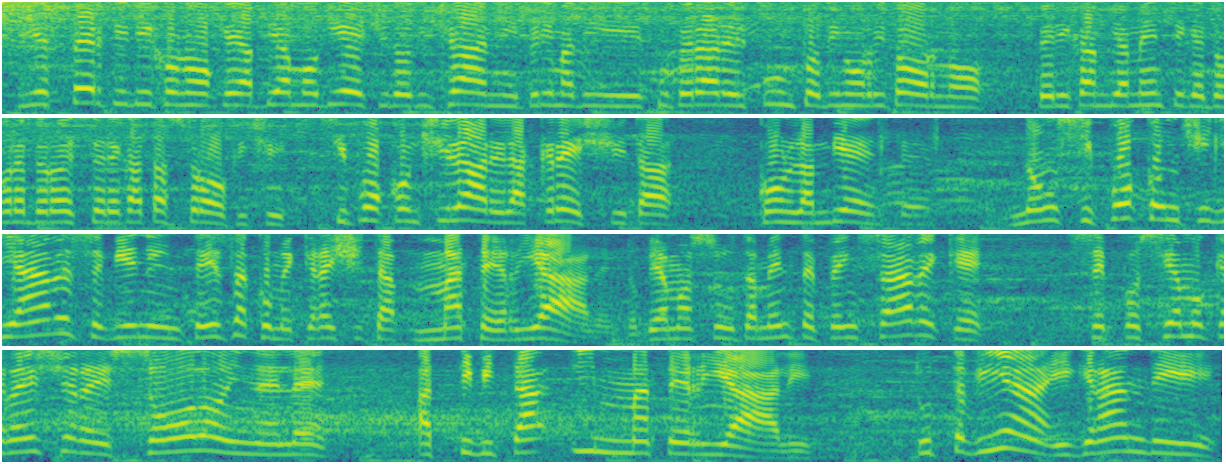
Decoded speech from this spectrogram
Gli esperti dicono che abbiamo 10-12 anni prima di superare il punto di non ritorno per i cambiamenti che dovrebbero essere catastrofici. Si può conciliare la crescita con l'ambiente? Non si può conciliare se viene intesa come crescita materiale. Dobbiamo assolutamente pensare che se possiamo crescere è solo nelle attività immateriali. Tuttavia i grandi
